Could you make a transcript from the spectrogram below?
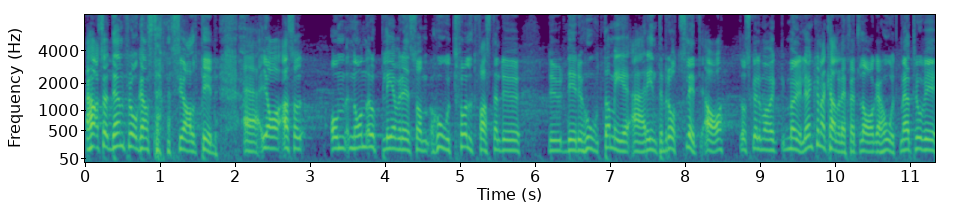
Alltså, den frågan ställs ju alltid. Eh, ja, alltså, om någon upplever det som hotfullt fastän du du, det du hotar med är inte brottsligt, ja, då skulle man möjligen kunna kalla det för ett laga hot. Men jag tror vi,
